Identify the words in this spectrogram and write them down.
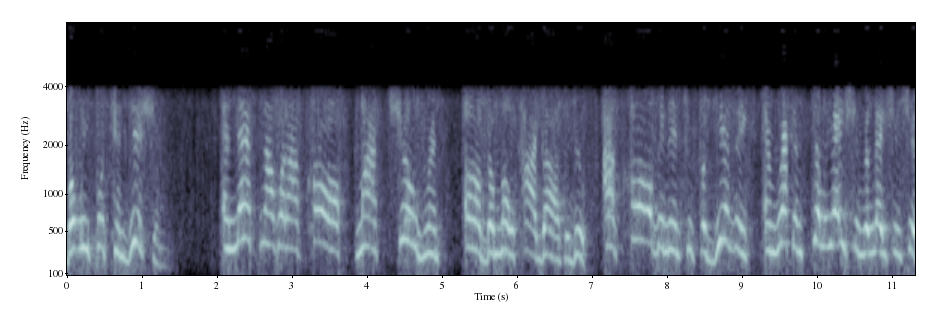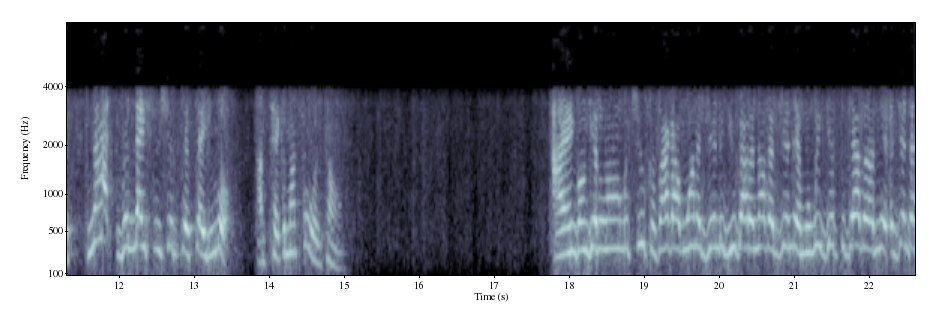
but we put conditions. And that's not what I call my children of the Most High God to do. I call them into forgiving and reconciliation relationships, not relationships that say, look, I'm taking my toys home. I ain't going to get along with you because I got one agenda, you got another agenda, and when we get together an agenda,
